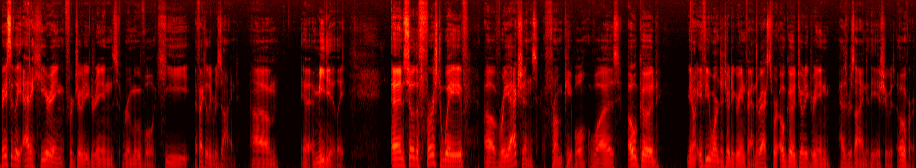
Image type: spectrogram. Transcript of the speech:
basically, at a hearing for Jody Greene's removal, he effectively resigned um, immediately. And so the first wave of reactions from people was, oh, good. You know, if you weren't a Jody Greene fan, the reactions were, oh, good, Jody Greene has resigned. The issue is over.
